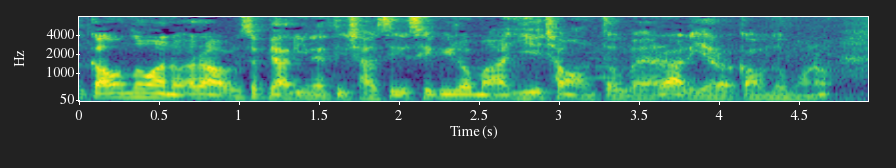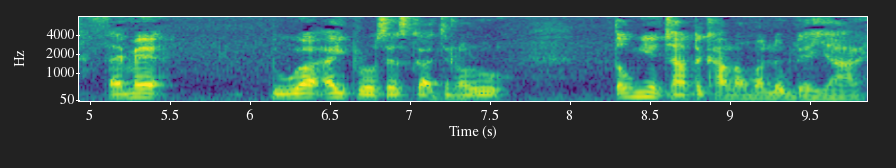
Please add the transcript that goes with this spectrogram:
အကောင်းဆုံးကတော့အဲ့ဒါကိုစက်ပြားလေးနဲ့တီချာဆေးဆေးပြီးတော့မှရေချောင်းအောင်တုပ်ပဲအဲ့ဒါလေးကတော့အကောင်းဆုံးပေါ့နော်ဒါပေမဲ့သူကအဲ့ process ကကျွန်တော်တို့၃ရက်ချာတစ်ခါလောက်မှလုပ်တယ်ရတယ်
